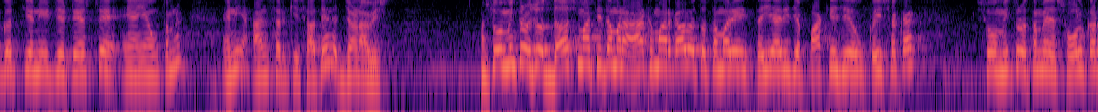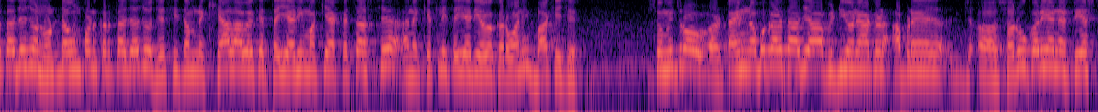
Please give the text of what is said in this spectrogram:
અગત્યની જે ટેસ્ટ છે, એ અહીંયા હું તમને એની આન્સર કી સાથે જણાવીશ. સો મિત્રો, જો દસમાંથી તમારા આઠ માર્ક આવે તો તમારી તૈયારી જે પાકી છે એવું કહી શકાય. સો મિત્રો, તમે સોલ્વ કરતા જજો નોટ ડાઉન પણ કરતા જજો, જેથી તમને ખ્યાલ આવે કે તૈયારીમાં ક્યાં કચાશ છે અને કેટલી તૈયારી હવે કરવાની બાકી છે. સો મિત્રો ટાઈમ ન બગાડતા આજે આ વિડીયોને આગળ આપણે શરૂ કરીએ અને ટેસ્ટ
